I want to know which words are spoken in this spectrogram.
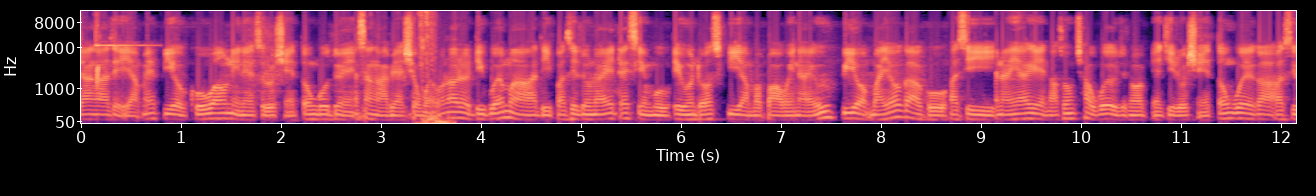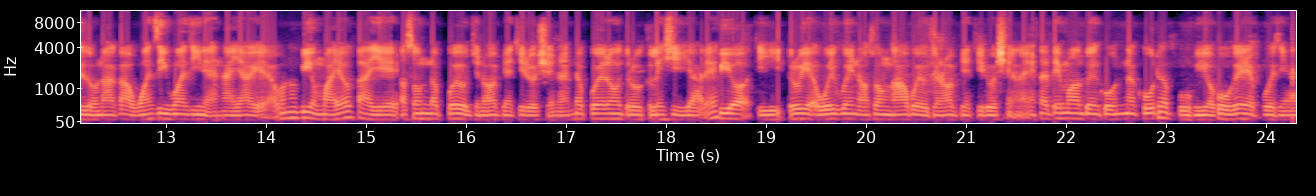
ပြား90ရမယ်ပြီးတော့ဂိုးပေါင်းအနေနဲ့ဆိုလို့ရှိရင်3ဂိုးသွင်း25ပြားရှုံးမယ်ပေါ့နော်အဲ့တော့ဒီပွဲမှာဒီဘာစီလိုနာရဲ့တိုက်စစ်မှုဒေဝန်ဒေါစကီကမပါဝင်နိုင်ဘူးပြီးတော့မာယောကာကိုဘာစီအနိုင်ရခဲ့နောက်ဆုံး6ပွဲကိုကျွန်တော်ပြန်ကြည့်လို့ရှိရင်3ပွဲကဘာစီလိုနာက1-1နဲ့အနိုင်ရခဲ့တာပေါ့နော်ပြီးတော့မာယောကာရဲ့နောက်ဆုံး2ပွဲကိုကျွန်တော်ပြန်ကြည့်လို့ရှိရင်လည်း2ပွဲလုံးသူတို့ကလင်းရှိရတယ်ပြီးတော့ဒီသူတို့ရဲ့အဝေးကွင်းနောက်ဆုံး5ပွဲကိုကျွန်တော်ပြန်ကြည့်လို့ရှိရင်လည်းနှစ်သိန်းပေါင်းအတွင်းကို2ဂိုးထပ်ပို့ပြီးတော့ပို့ခဲ့တဲ့ပွဲစဉ်က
